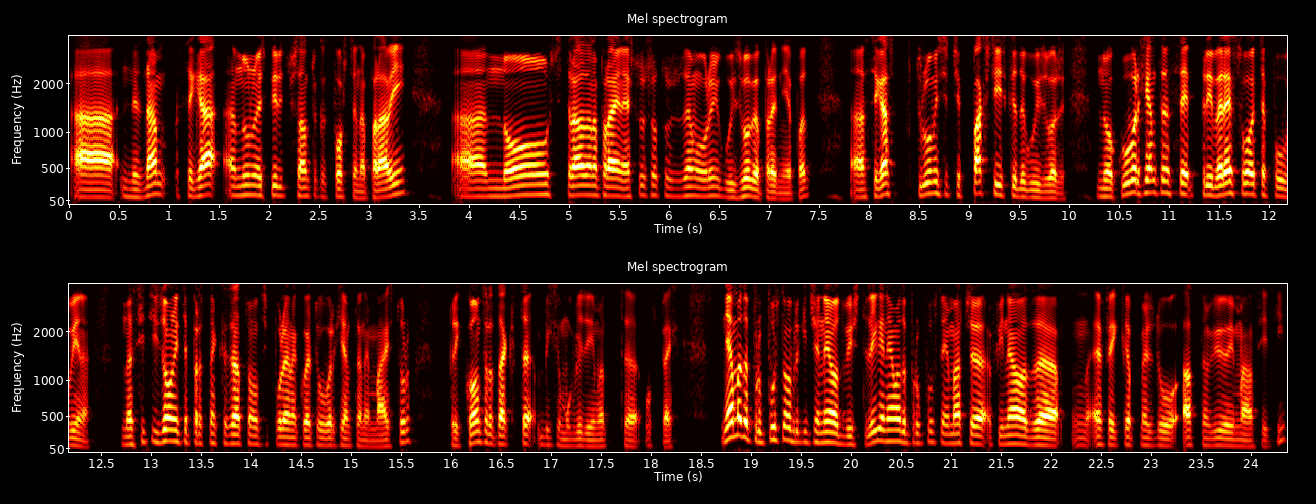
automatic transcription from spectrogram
А, не знам сега Нуно Еспирито Санто какво ще направи а, но ще трябва да направи нещо, защото Жозе Маурини го излъга предния път. А, сега струва ми се, че пак ще иска да го излъже. Но ако Увърхемптън се прибере в своята половина, на сити зоните пред наказателното си поле, на което Увърхемптън е майстор, при контратаката биха могли да имат а, успех. Няма да пропусна, въпреки че не е от Висшата лига, няма да пропусна и мача финала за FA Cup между Астон Вила и Ман Сити.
